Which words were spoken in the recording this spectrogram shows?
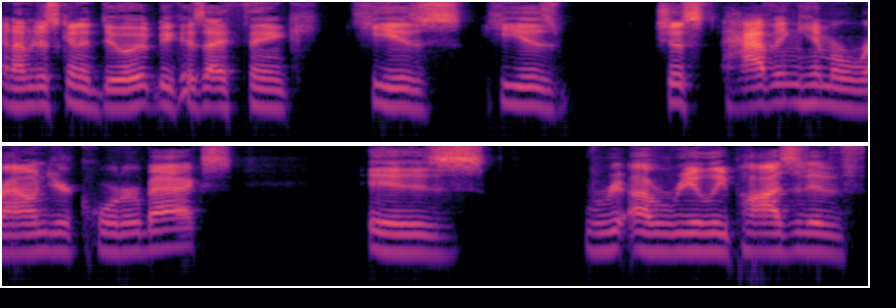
and I'm just gonna do it because I think he is he is just having him around your quarterbacks is a really positive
